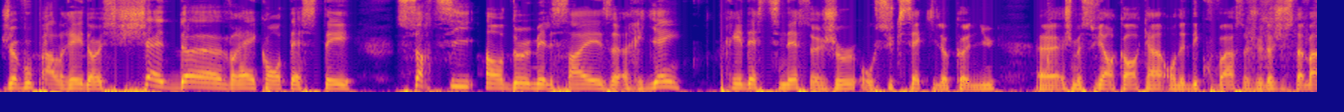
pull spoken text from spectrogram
je vous parlerai d'un chef-d'œuvre incontesté sorti en 2016. Rien prédestinait ce jeu au succès qu'il a connu. Euh, je me souviens encore quand on a découvert ce jeu-là justement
